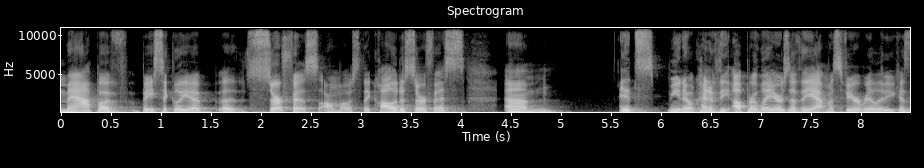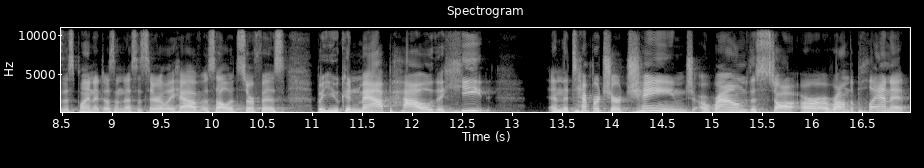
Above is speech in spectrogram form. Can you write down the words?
map of basically a, a surface almost. They call it a surface. Um, it's you know kind of the upper layers of the atmosphere really because this planet doesn't necessarily have a solid surface but you can map how the heat and the temperature change around the star or around the planet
